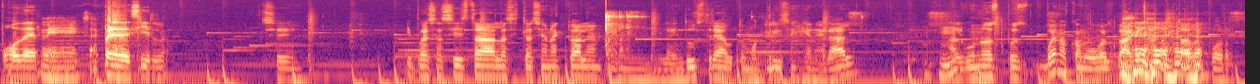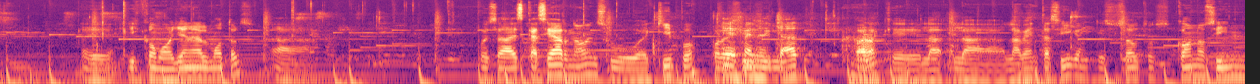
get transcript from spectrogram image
poder Eh, predecirlo. Sí. Y pues así está la situación actual en, en la industria automotriz en general. Algunos, pues, bueno, como Volkswagen han optado por, eh, y como General Motors, a, pues a escasear, ¿no? En su equipo, por así decirlo, para que la, la, la venta siga de sus autos, con o sin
